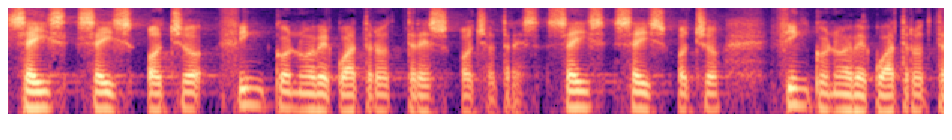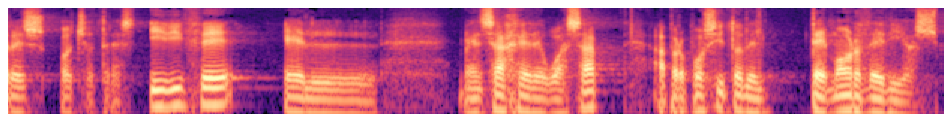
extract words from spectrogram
668-594-383. 668-594-383. Y dice el mensaje de WhatsApp a propósito del temor de Dios.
